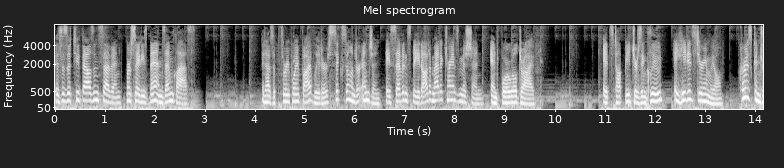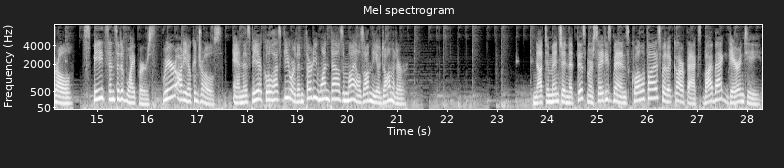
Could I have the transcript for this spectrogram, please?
This is a 2007 Mercedes-Benz M-Class. It has a 3.5-liter six-cylinder engine, a 7-speed automatic transmission, and four-wheel drive. Its top features include a heated steering wheel, cruise control, speed-sensitive wipers, rear audio controls, and this vehicle has fewer than 31,000 miles on the odometer. Not to mention that this Mercedes-Benz qualifies for the Carfax buyback guarantee.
